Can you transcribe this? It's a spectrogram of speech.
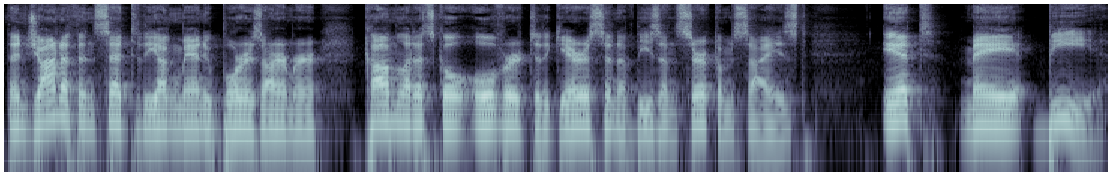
Then Jonathan said to the young man who bore his armor, Come, let us go over to the garrison of these uncircumcised. It may be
